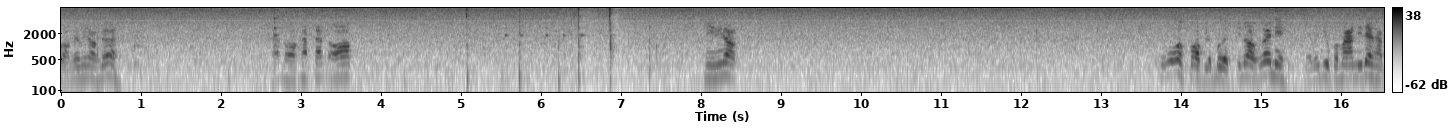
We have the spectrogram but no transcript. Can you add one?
ออกเลยพี่น้องเด้อตัดออกครับตัดออก นี่พี่น้อง โอ้ฟอบระเบิดพี่น้องเอ้ยนี่ให้มันอยู่ประมาณนี้ได้ครับ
